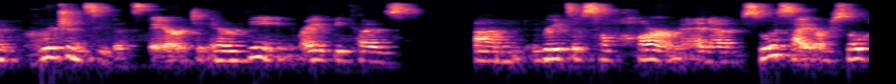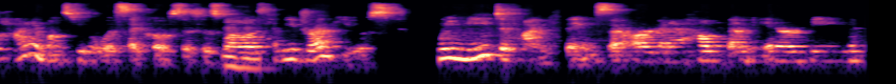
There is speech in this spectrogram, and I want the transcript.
an urgency that's there to intervene, right? Because um, rates of self-harm and of suicide are so high amongst people with psychosis, as well mm-hmm. as heavy drug use. We need to find things that are going to help them intervene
